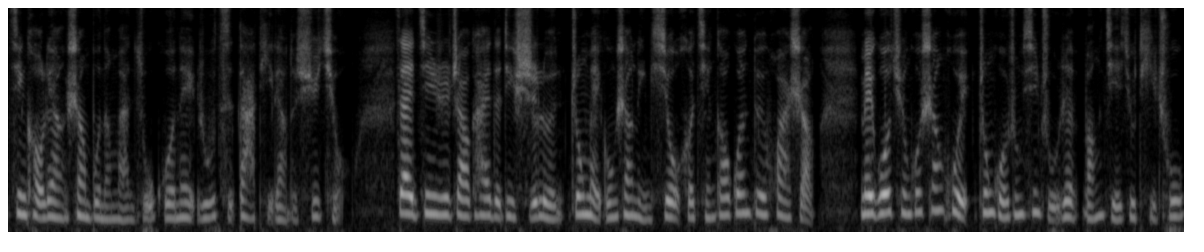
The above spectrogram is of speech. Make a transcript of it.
进口量尚不能满足国内如此大体量的需求。在近日召开的第十轮中美工商领袖和前高官对话上，美国全国商会中国中心主任王杰就提出，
